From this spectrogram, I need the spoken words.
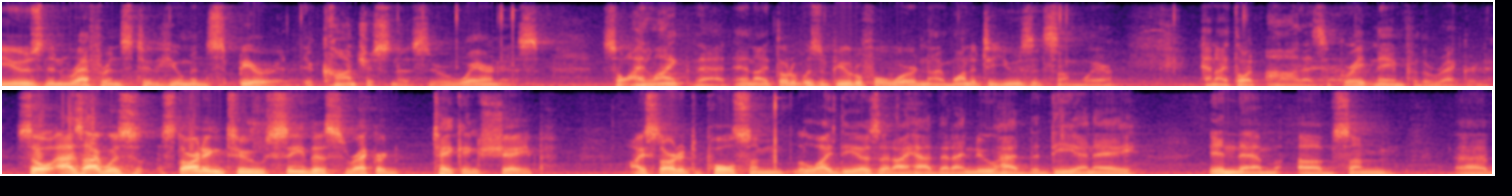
used in reference to the human spirit, their consciousness, their awareness. So I like that, and I thought it was a beautiful word, and I wanted to use it somewhere. And I thought, ah, that's a great name for the record. So as I was starting to see this record taking shape, I started to pull some little ideas that I had that I knew had the DNA in them of some uh,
